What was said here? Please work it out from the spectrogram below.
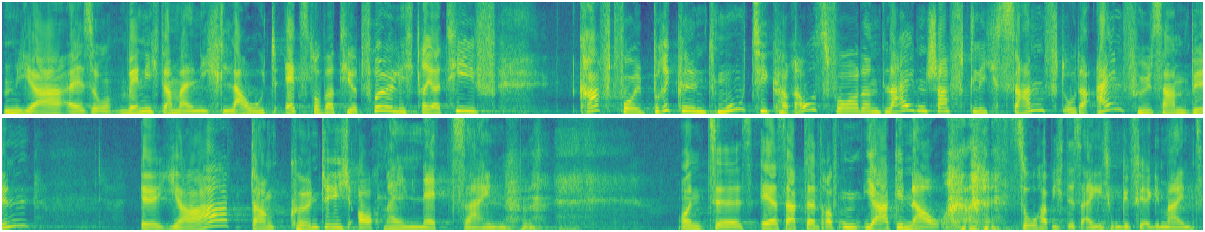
Ja, also wenn ich da mal nicht laut, extrovertiert, fröhlich, kreativ, kraftvoll, prickelnd, mutig, herausfordernd, leidenschaftlich, sanft oder einfühlsam bin, äh, ja, dann könnte ich auch mal nett sein. Und äh, er sagt dann drauf, hm, ja genau, so habe ich das eigentlich ungefähr gemeint.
